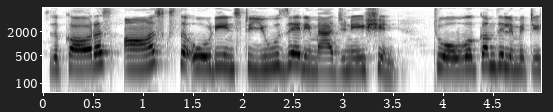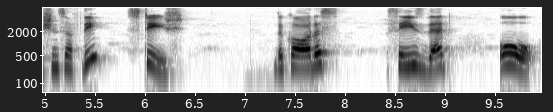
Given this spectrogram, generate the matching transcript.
So the chorus asks the audience to use their imagination to overcome the limitations of the stage. The chorus says that, Oh,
